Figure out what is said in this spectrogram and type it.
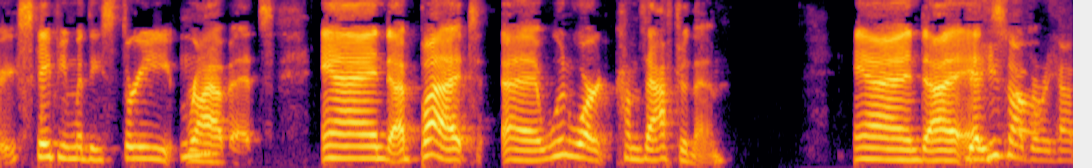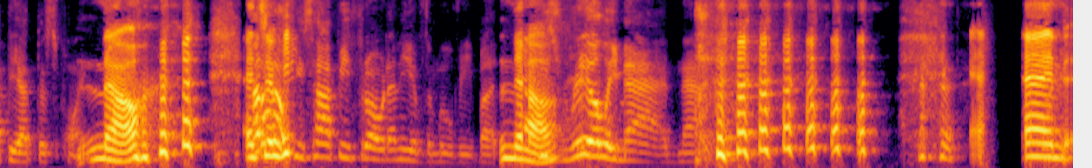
escaping with these 3 Mhm. rabbits, and uh, but uh, Woundwort comes after them, and uh, yeah and he's so- not very happy at this point. no, I and don't so know he if he's happy throughout any of the movie, but No. he's really mad now. and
